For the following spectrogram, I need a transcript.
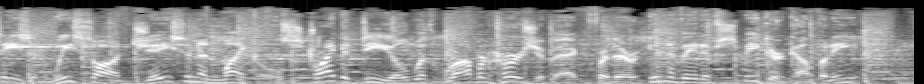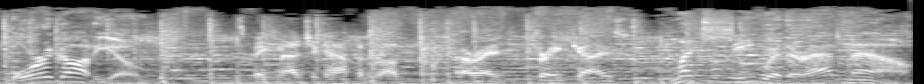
season, we saw Jason and Michael strike a deal with Robert Herjavec for their innovative speaker company, Origaudio. Let's make magic happen, Rob. All right, great guys. Let's see where they're at now.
